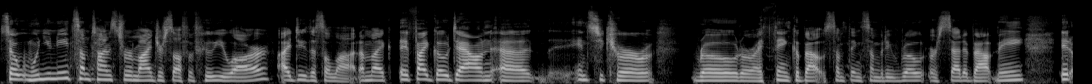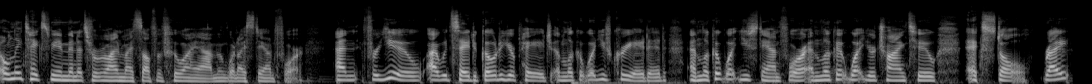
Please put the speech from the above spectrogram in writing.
So when you need sometimes to remind yourself of who you are, I do this a lot. I'm like, if I go down uh, insecure wrote or I think about something somebody wrote or said about me, it only takes me a minute to remind myself of who I am and what I stand for. And for you, I would say to go to your page and look at what you've created and look at what you stand for and look at what you're trying to extol, right?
